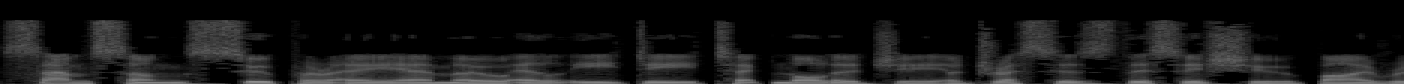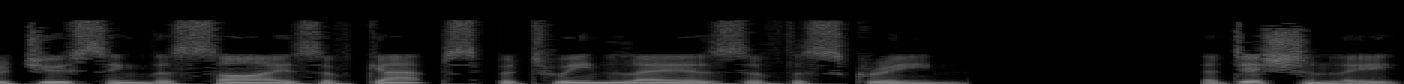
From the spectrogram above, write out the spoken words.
Samsung's Super AMOLED technology addresses this issue by reducing the size of gaps between layers of the screen. Additionally,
